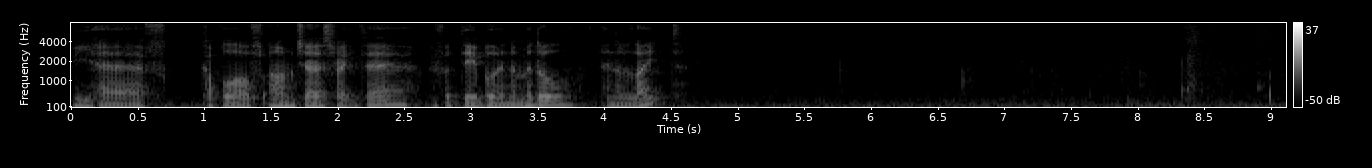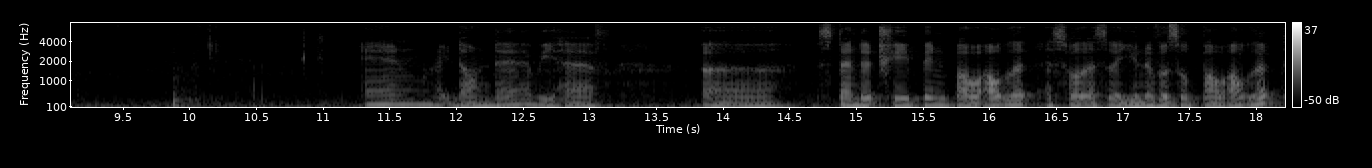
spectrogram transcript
We have a couple of armchairs right there with a table in the middle and a light. And right down there we have a standard 3-pin power outlet as well as a universal power outlet.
